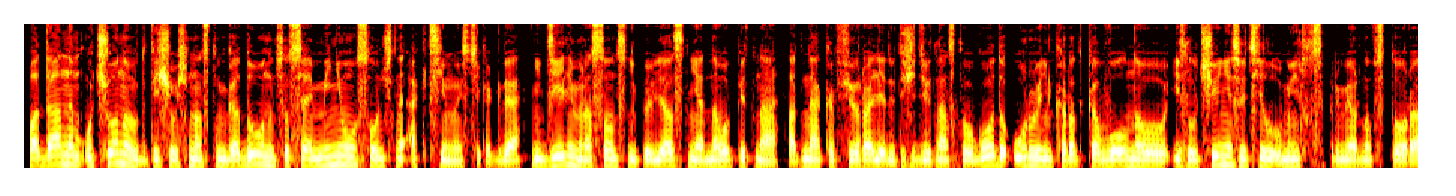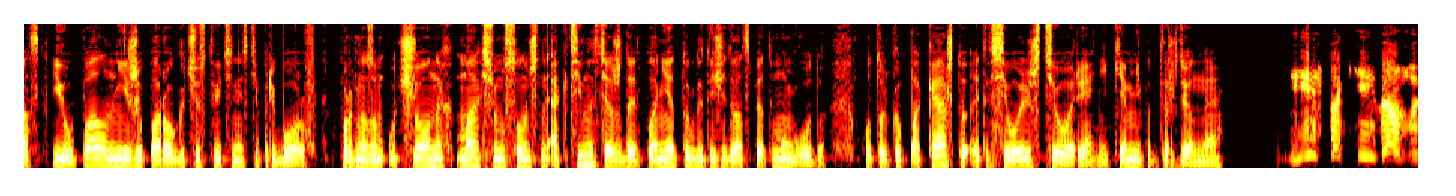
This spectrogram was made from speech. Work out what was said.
По данным ученых, в 2018 году начался минимум солнечной активности, когда неделями на Солнце не появлялось ни одного пятна. Однако в феврале 2019 года уровень коротковолнового излучения светила уменьшился примерно в 100 раз и упал ниже порога чувствительности приборов. По прогнозам ученых, максимум солнечной активности ожидает планету к 2025 году. Вот только пока что это всего лишь теория, никем не подтвержденная. И есть такие даже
